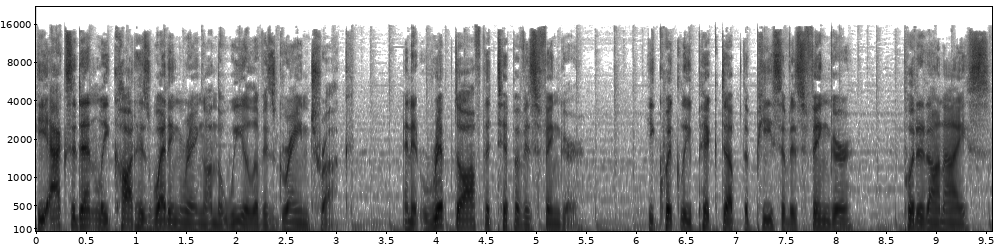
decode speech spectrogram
He accidentally caught his wedding ring on the wheel of his grain truck, and it ripped off the tip of his finger. He quickly picked up the piece of his finger, put it on ice,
